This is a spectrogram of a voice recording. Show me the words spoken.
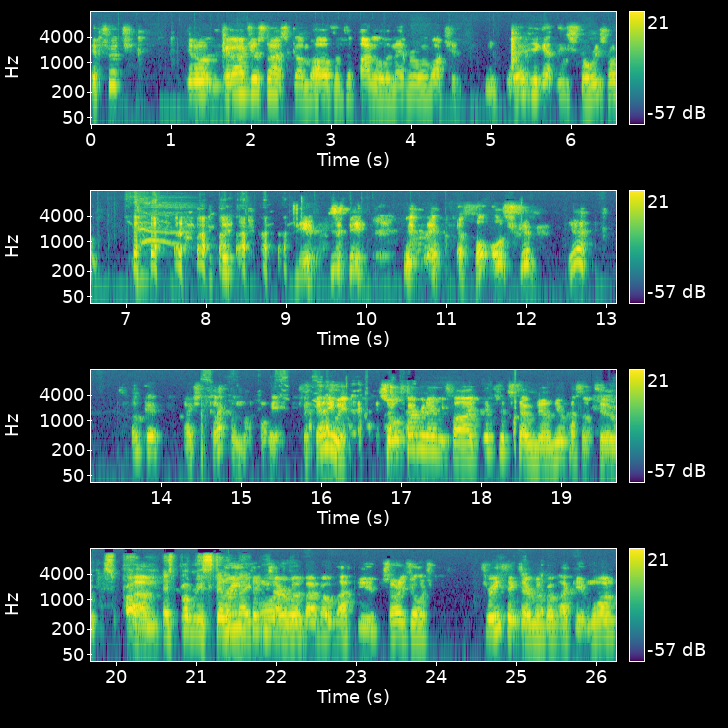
Ipswich. You know, Can I just ask on behalf of the panel and everyone watching, where do you get these stories from? A football strip? yeah, Okay. I should collect them, man. Hobby. Anyway, so February '95, Ipswich Town nil, Newcastle two. It's, prob- Um, it's probably still a Three things I remember about that game. Sorry, George. Three things I remember about that game. One,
